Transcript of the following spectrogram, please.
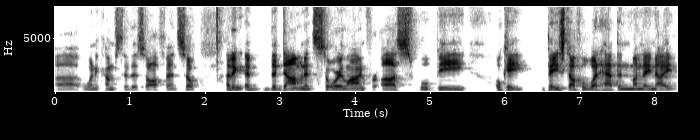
uh, when it comes to this offense. So I think uh, the dominant storyline for us will be okay, based off of what happened Monday night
